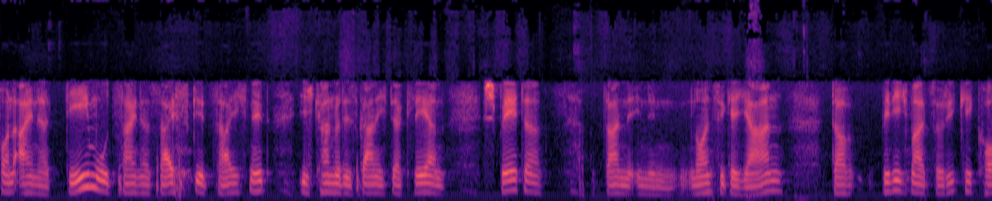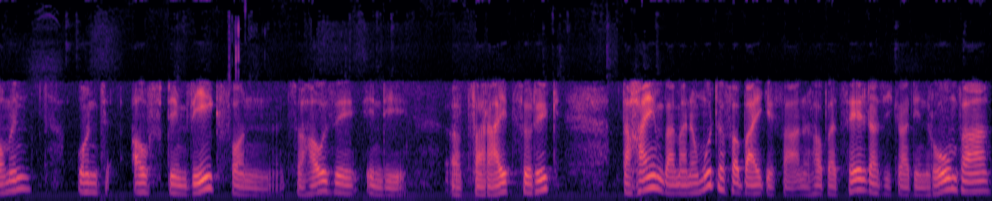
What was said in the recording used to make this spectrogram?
von einer Demut seinerseits gezeichnet. Ich kann mir das gar nicht erklären. Später, dann in den 90er Jahren, da bin ich mal zurückgekommen und auf dem Weg von zu Hause in die äh, Pfarrei zurück, daheim bei meiner Mutter vorbeigefahren und habe erzählt, dass ich gerade in Rom war.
